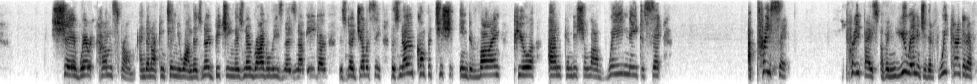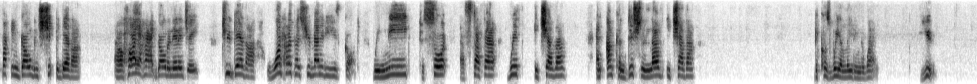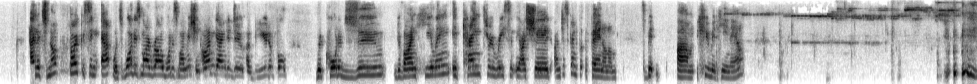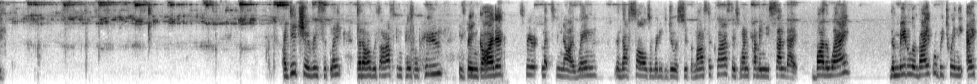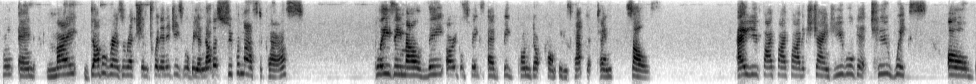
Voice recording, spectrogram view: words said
share where it comes from and then I continue on. There's no bitching, there's no rivalries, there's no ego, there's no jealousy, there's no competition in divine, pure, unconditional love. We need to set a preset, preface of a new energy that if we can't get our fucking golden shit together, our higher heart golden energy together, what hope has humanity has got? We need to sort our stuff out with each other and unconditionally love each other because we are leading the way. You. And it's not focusing outwards. What is my role? What is my mission? I'm going to do a beautiful recorded Zoom divine healing. It came through recently. I shared, I'm just going to put the fan on them. It's a bit um, humid here now. I did share recently that I was asking people who is being guided. Spirit lets me know when enough souls are ready to do a super masterclass. There's one coming this Sunday. By the way, the middle of April, between the April and May double resurrection twin energies will be another super masterclass. Please email the oracle speaks at bigpond.com. It is capped at 10 souls. AU555 exchange, you will get two weeks of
